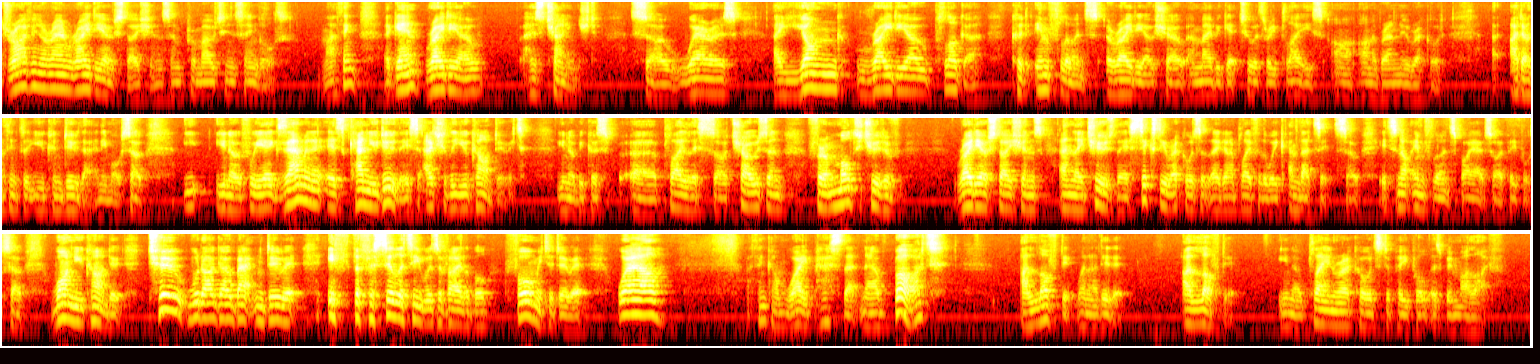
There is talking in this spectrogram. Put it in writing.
driving around radio stations and promoting singles. And I think, again, radio has changed. So, whereas a young radio plugger could influence a radio show and maybe get two or three plays on, on a brand new record, I don't think that you can do that anymore. So, you, you know, if we examine it as can you do this, actually you can't do it. You know, because uh, playlists are chosen for a multitude of radio stations and they choose their 60 records that they're going to play for the week and that's it. So it's not influenced by outside people. So one you can't do it. Two would i go back and do it if the facility was available for me to do it? Well i think i'm way past that now but i loved it when i did it. I loved it you know playing records to people has been my life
